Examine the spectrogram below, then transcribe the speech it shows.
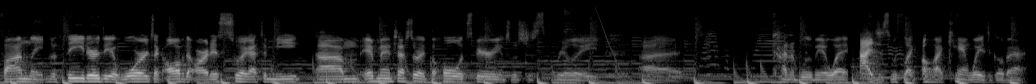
fondly. The theater, the awards, like all of the artists who I got to meet um, in Manchester, like the whole experience was just really uh, kind of blew me away. I just was like, oh, I can't wait to go back.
